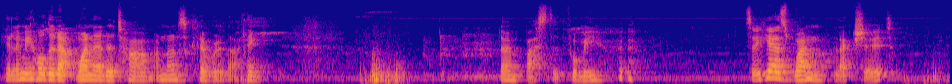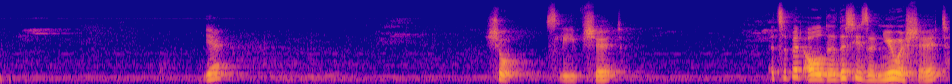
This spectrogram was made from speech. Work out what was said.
Okay, let me hold it up one at a time. I'm not as clever as I think. Don't bust it for me. so here's one black shirt. Yeah? Short sleeve shirt. It's a bit older. This is a newer shirt.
